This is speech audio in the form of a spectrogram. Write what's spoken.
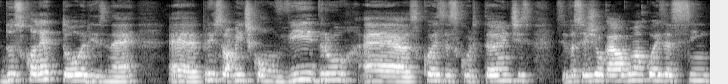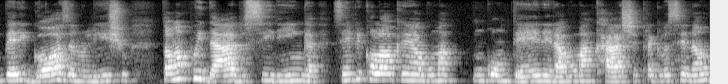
dos coletores, né? É, principalmente com vidro, é, as coisas cortantes. Se você jogar alguma coisa assim perigosa no lixo, toma cuidado, seringa, sempre coloca em alguma, um container, alguma caixa para que você não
